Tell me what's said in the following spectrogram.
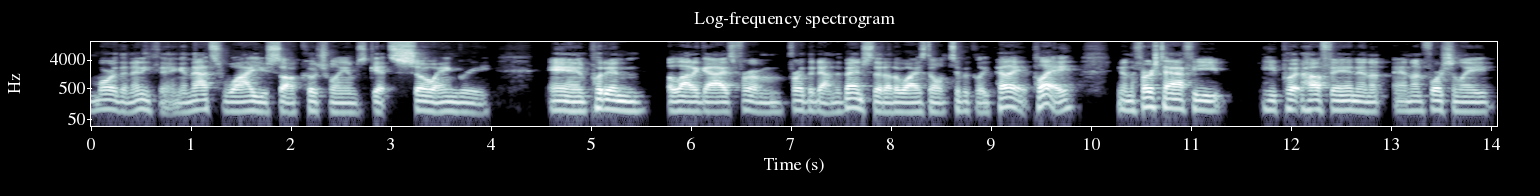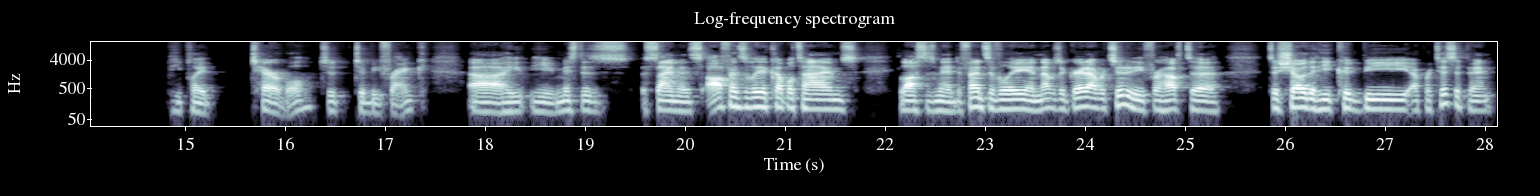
more than anything, and that's why you saw Coach Williams get so angry and put in a lot of guys from further down the bench that otherwise don't typically play. Play, you know, in the first half he he put Huff in, and and unfortunately, he played terrible. To to be frank, uh, he he missed his assignments offensively a couple times, lost his man defensively, and that was a great opportunity for Huff to to show that he could be a participant,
